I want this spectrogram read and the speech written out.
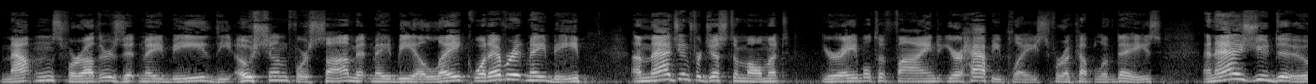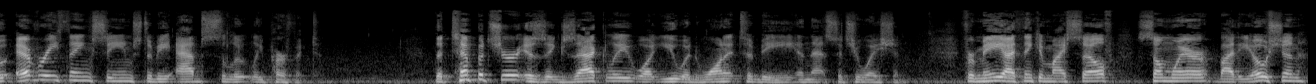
mountains, for others it may be the ocean, for some it may be a lake, whatever it may be. Imagine for just a moment you're able to find your happy place for a couple of days. And as you do, everything seems to be absolutely perfect. The temperature is exactly what you would want it to be in that situation. For me, I think of myself somewhere by the ocean,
